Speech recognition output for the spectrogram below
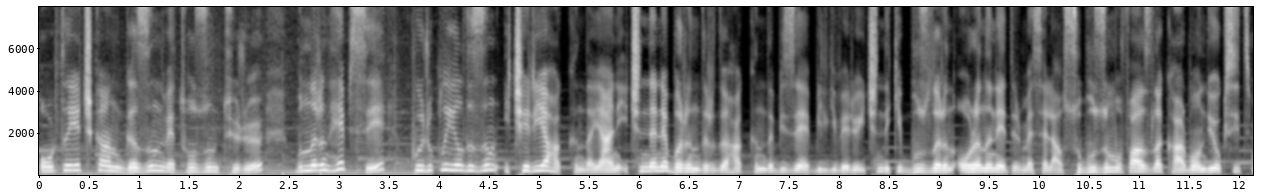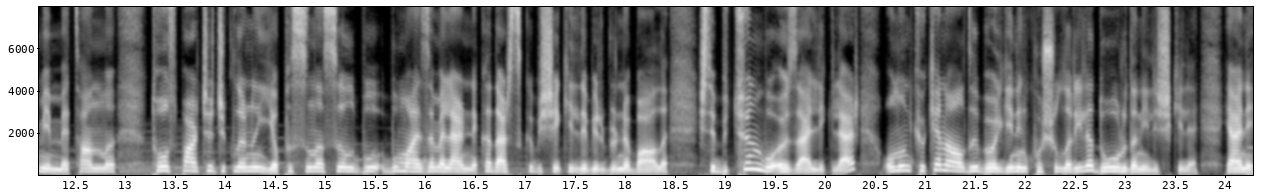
ortaya çıkan gazın ve tozun türü, bunların hepsi kuyruklu yıldızın içeriği hakkında yani içinde ne barındırdığı hakkında bize bilgi veriyor. İçindeki buzların oranı nedir? Mesela su buzu mu fazla, karbondioksit mi, metan mı, toz parçacıklarının yapısı nasıl, bu, bu malzemeler ne kadar sıkı bir şekilde birbirine bağlı. İşte bütün bu özellikler onun köken aldığı bölgenin koşullarıyla doğrudan ilişkili. Yani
